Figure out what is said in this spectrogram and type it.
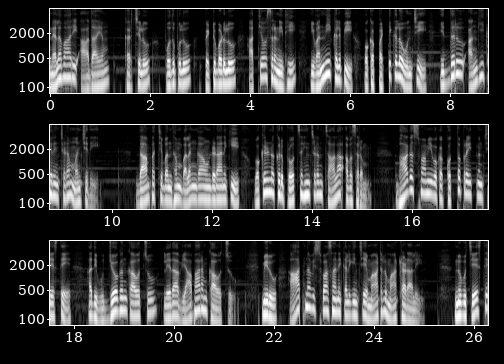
నెలవారీ ఆదాయం ఖర్చులు పొదుపులు పెట్టుబడులు అత్యవసర నిధి ఇవన్నీ కలిపి ఒక పట్టికలో ఉంచి ఇద్దరూ అంగీకరించడం మంచిది. దాంపత్యబంధం బలంగా ఉండడానికి ఒకరినొకరు ప్రోత్సహించడం చాలా అవసరం. భాగస్వామి ఒక కొత్త ప్రయత్నం చేస్తే అది ఉద్యోగం కావచ్చు లేదా వ్యాపారం కావచ్చు. మీరు ఆత్మవిశ్వాసాన్ని కలిగించే మాటలు మాట్లాడాలి. నువ్వు చేస్తే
